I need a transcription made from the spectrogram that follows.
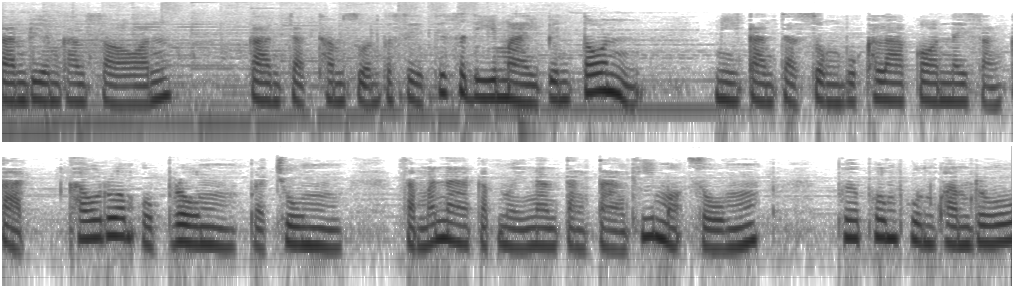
การเรียนการสอน การจัดทำสวนเกษตรทฤษฎีใหม่เป็นต้น มีการจัดส่งบุคลากรในสังกัดเข้าร่วมอบรม ประชุม สัมมนากับหน่วยงานต่างๆ ที่เหมาะสม เพื่อเพิ่มพูนความรู้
